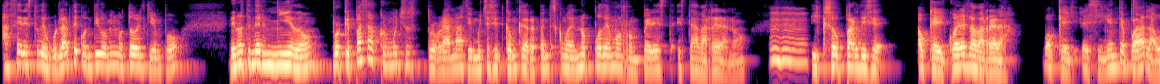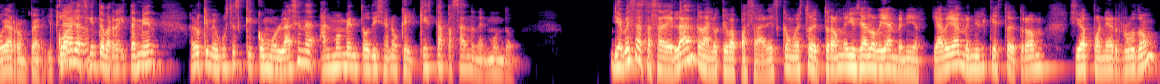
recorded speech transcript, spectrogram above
hacer esto de burlarte contigo mismo todo el tiempo? De no tener miedo, porque pasa con muchos programas y muchas sitcoms que de repente es como de no podemos romper esta, esta barrera, ¿no? Y South Park dice, ok, ¿cuál es la barrera? Ok, el siguiente temporada la voy a romper. ¿Y cuál es la siguiente barrera? Y también algo que me gusta es que como lo hacen al momento, dicen, ok, ¿qué está pasando en el mundo? Y a veces hasta se adelantan a lo que va a pasar. Es como esto de Trump, ellos ya lo veían venir. Ya veían venir que esto de Trump se iba a poner rudo.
